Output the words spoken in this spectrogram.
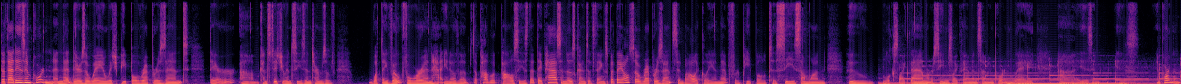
that that is important, and that there's a way in which people represent their um, constituencies in terms of what they vote for and you know the the public policies that they pass and those kinds of things. But they also represent symbolically and that for people to see someone who looks like them or seems like them in some important way uh, is is important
